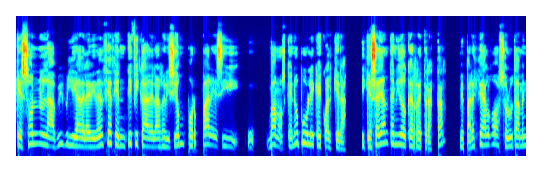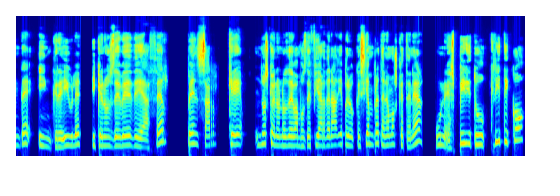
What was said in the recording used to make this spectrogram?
que son la Biblia de la evidencia científica de la revisión por pares y vamos, que no publique cualquiera y que se hayan tenido que retractar, me parece algo absolutamente increíble y que nos debe de hacer pensar que no es que no nos debamos de fiar de nadie, pero que siempre tenemos que tener un espíritu crítico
